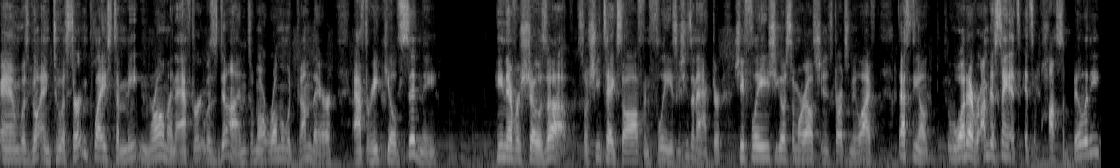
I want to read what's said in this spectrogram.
and was going to a certain place to meet in Roman after it was done. So Roman would come there after he killed Sidney he never shows up. So she takes off and flees because she's an actor. She flees, she goes somewhere else, she starts a new life. That's you know whatever. I'm just saying it's it's a possibility,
